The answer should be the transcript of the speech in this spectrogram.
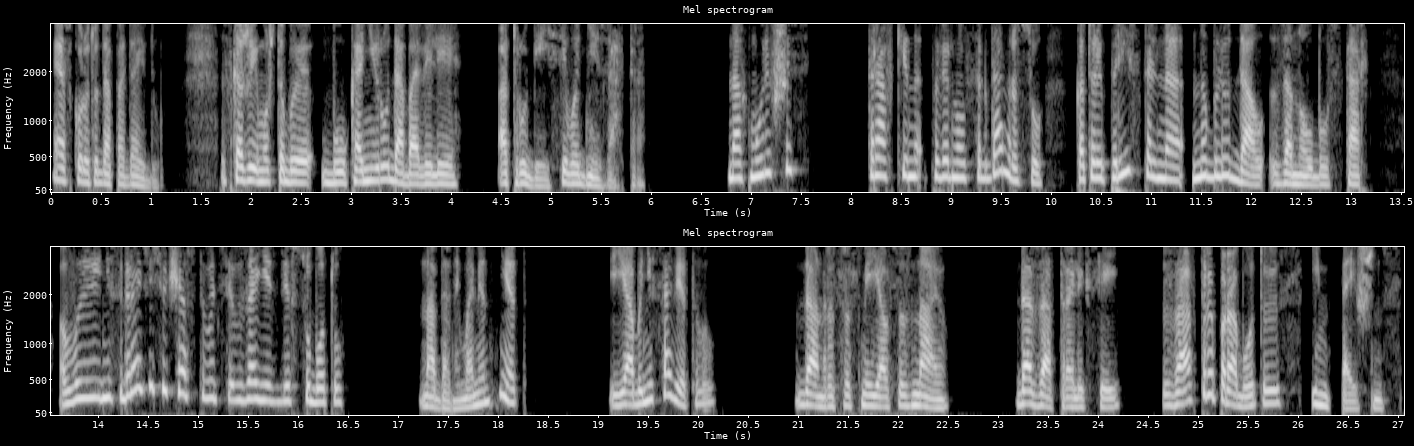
Я скоро туда подойду. Скажи ему, чтобы Буканиру добавили отрубей сегодня и завтра». Нахмурившись, Травкин повернулся к Данросу, который пристально наблюдал за Ноубл Стар. «Вы не собираетесь участвовать в заезде в субботу?» На данный момент нет. Я бы не советовал. Данрос рассмеялся, знаю. До завтра, Алексей. Завтра поработаю с Impatience.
